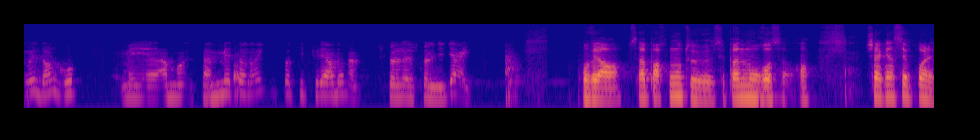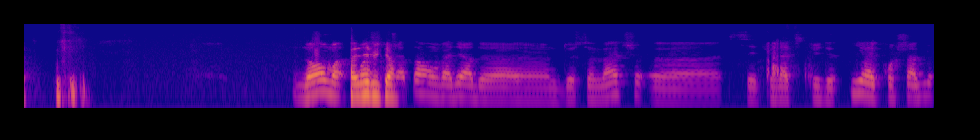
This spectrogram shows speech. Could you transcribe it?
Oui, dans le groupe. Mais euh, ça m'étonnerait qu'il soit titulaire demain. Je te le, je te le dis direct. On verra. Ça, par contre, euh, c'est pas de mon ressort. hein. Chacun ses problèmes. Non, moi, ce que j'attends, on va dire, de, de ce match, euh, c'est une attitude irréprochable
